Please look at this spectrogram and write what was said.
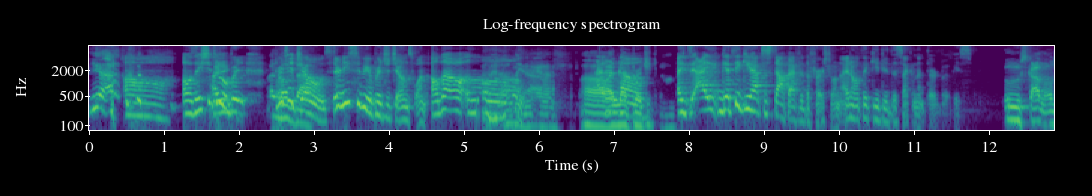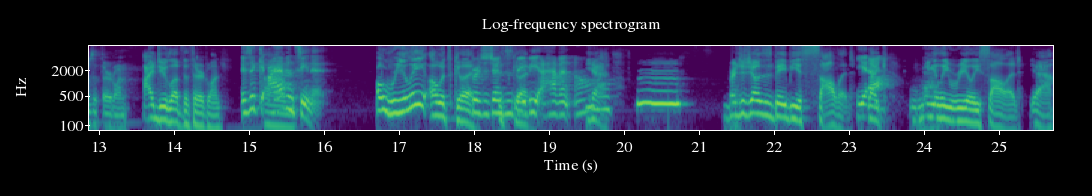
Yeah. oh, oh, they should do I, a Brid- Bridget Jones. There needs to be a Bridget Jones one. Although, uh, oh, yeah. Uh, I don't I know. I, I, I think you have to stop after the first one. I don't think you do the second and third movies. Ooh, Scott loves the third one. I do love the third one. Is it? Um, I haven't seen it. Oh, really? Oh, it's good. Bridget Jones's Baby. I haven't. Oh. Yeah. Hmm. Bridget Jones's Baby is solid. Yeah. Like really, really solid. Yeah.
